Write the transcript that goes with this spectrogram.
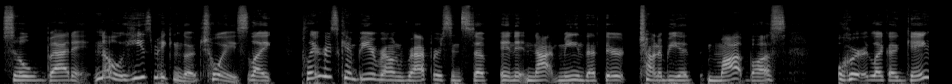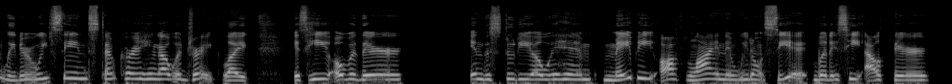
so bad. No, he's making a choice. Like, players can be around rappers and stuff and it not mean that they're trying to be a mob boss or like a gang leader. We've seen Steph Curry hang out with Drake. Like, is he over there in the studio with him? Maybe offline and we don't see it, but is he out there,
